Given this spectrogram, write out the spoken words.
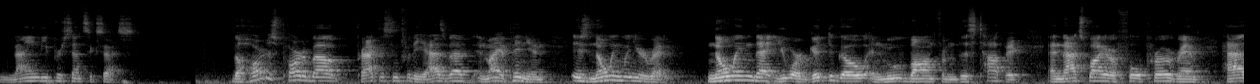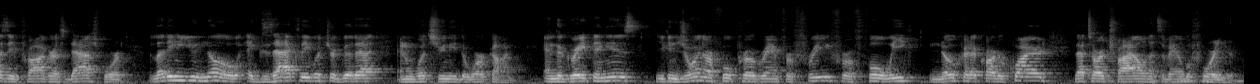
90% success. The hardest part about practicing for the ASVAB, in my opinion, is knowing when you're ready. Knowing that you are good to go and move on from this topic. And that's why our full program has a progress dashboard, letting you know exactly what you're good at and what you need to work on. And the great thing is, you can join our full program for free for a full week, no credit card required. That's our trial that's available for you.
